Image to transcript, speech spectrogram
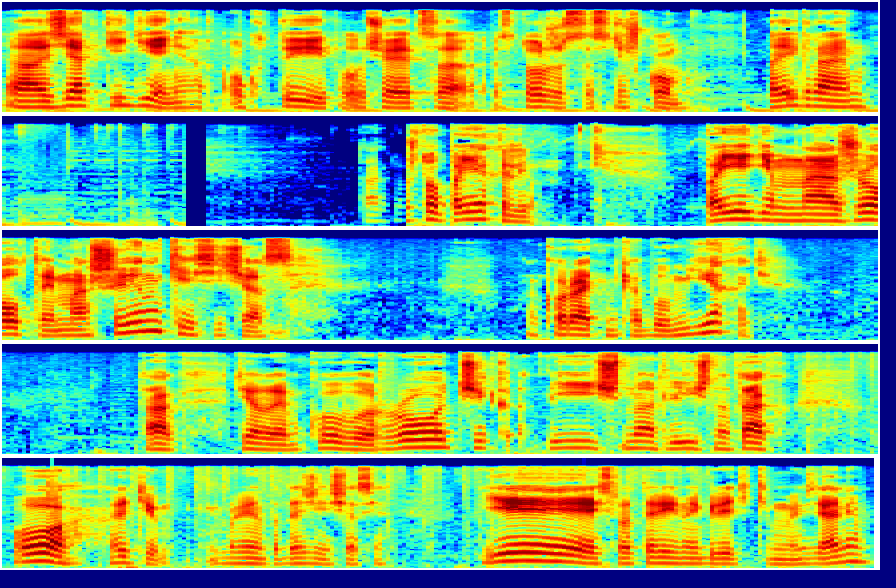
А, зябкий день. Ух ты, получается, тоже со снежком. Поиграем. Так, ну что, поехали. Поедем на желтой машинке сейчас. Аккуратненько будем ехать. Так, делаем кувырочек. Отлично, отлично. Так, о, эти, блин, подожди, сейчас я... Есть, лотерейные билетики мы взяли.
